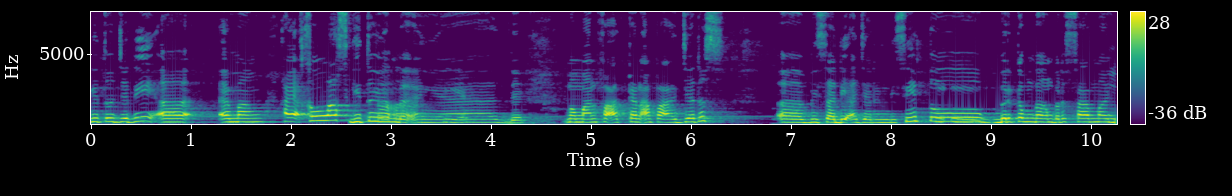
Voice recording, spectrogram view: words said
gitu, jadi eh, emang kayak kelas gitu ya Oh, oh, mbaknya, iya. Memanfaatkan apa aja terus eh, bisa diajarin di situ, berkembang bersama Iya.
